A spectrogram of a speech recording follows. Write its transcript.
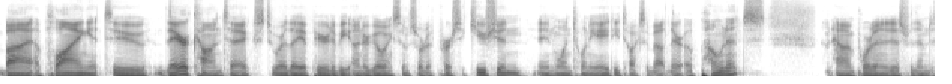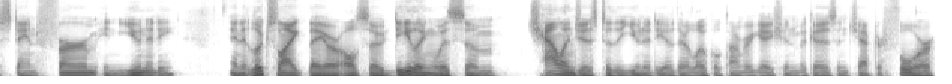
by applying it to their context where they appear to be undergoing some sort of persecution. In 128, he talks about their opponents and how important it is for them to stand firm in unity. And it looks like they are also dealing with some challenges to the unity of their local congregation because in chapter 4,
